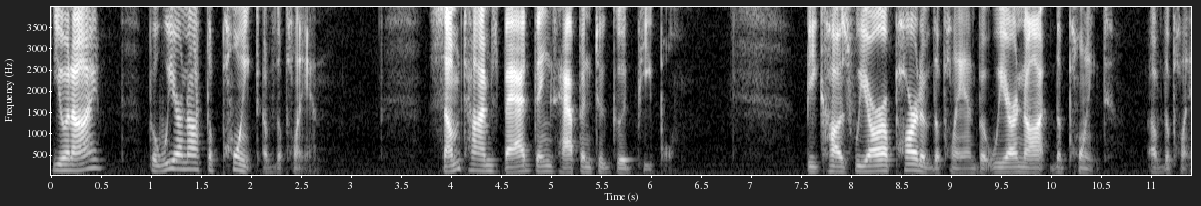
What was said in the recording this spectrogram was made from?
you and I, but we are not the point of the plan. Sometimes bad things happen to good people because we are a part of the plan, but we are not the point of the plan.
